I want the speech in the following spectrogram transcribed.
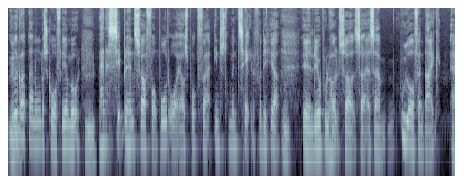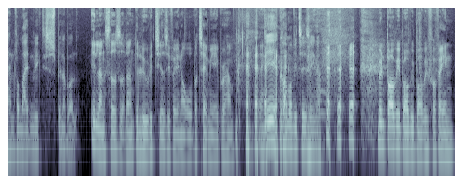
Jeg Mm. ved godt, der er nogen, der scorer flere mål, Mm. men han er simpelthen så, for at bruge et ord, jeg også brugt før, instrumental for det her Mm. mm. øh, Liverpool-hold. Så, så altså, ud over Van Dijk, er han for mig den vigtigste spiller på holdet. Et eller andet sted sidder der en deluded Chelsea-fan og råber Tammy Abraham. Det kommer vi til senere. Men Bobby, Bobby, Bobby for fanden.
